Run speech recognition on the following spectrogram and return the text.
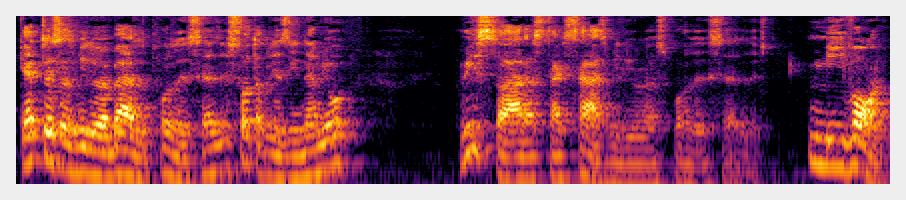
200 millióra beállított szponzori szerződés, szóltak, hogy ez így nem jó, visszaáraszták 100 millióra a szponzori szerződést. Mi van?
